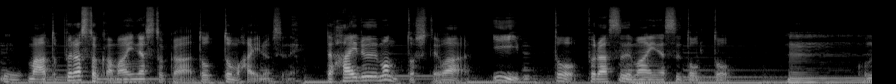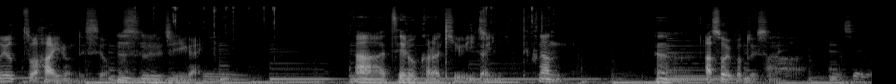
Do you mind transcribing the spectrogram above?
うん。まあ、あとプラスとかマイナスとかドットも入るんですよね。で入るもんとしては E とプラスマイナスドット。この4つは入るんですよ、ん数字以外に。ああ、0から9以外にってこと。なんうん。あそういうことですね。面白いね。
